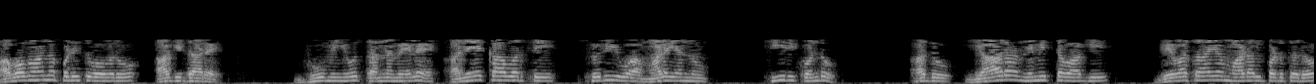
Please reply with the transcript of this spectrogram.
ಅವಮಾನಪಡಿಸುವವರು ಆಗಿದ್ದಾರೆ. ಭೂಮಿಯು ತನ್ನ ಮೇಲೆ ಅನೇಕಾವರ್ತಿ ಸುರಿಯುವ ಮಳೆಯನ್ನು ಹೀರಿಕೊಂಡು ಅದು ಯಾರ ನಿಮಿತ್ತವಾಗಿ ವ್ಯವಸಾಯ ಮಾಡಲ್ಪಡುತ್ತದೋ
